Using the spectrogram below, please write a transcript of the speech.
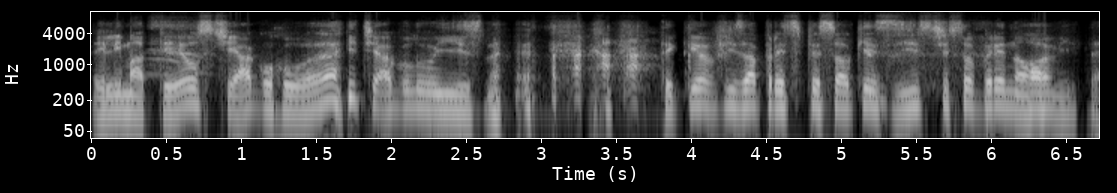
Ele Matheus, Thiago Juan e Thiago Luiz, né? Tem que avisar pra esse pessoal que existe sobrenome, tá?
